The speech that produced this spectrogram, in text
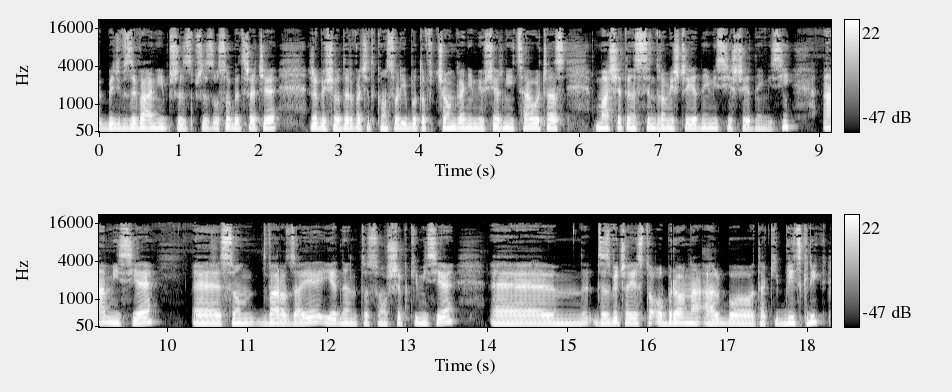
e, być wzywani przez, przez osoby trzecie, żeby się oderwać od konsoli, bo to wciąga niemiłosiernie i cały czas ma się ten syndrom jeszcze jednej misji, jeszcze jednej misji, a misje e, są dwa rodzaje. Jeden to są szybkie misje, e, zazwyczaj jest to obrona albo taki blitzkrieg,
